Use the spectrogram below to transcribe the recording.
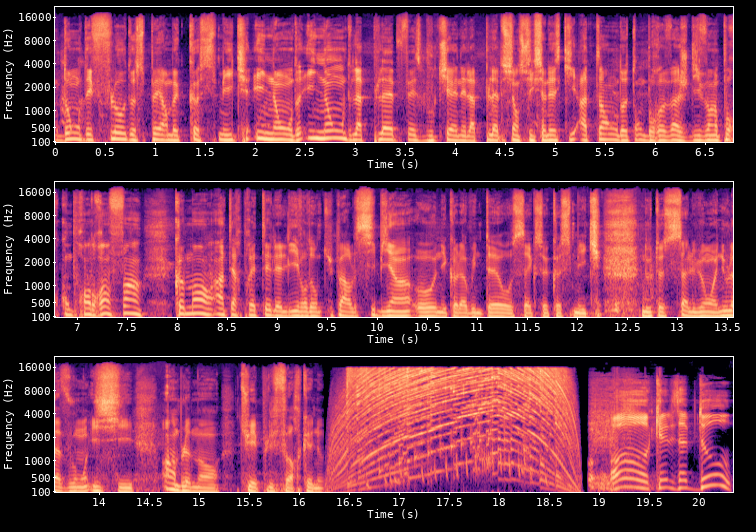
dont des flots de sperme cosmiques inondent, inondent la plèbe facebookienne et la plèbe science-fictionnaise qui attendent ton breuvage divin pour comprendre enfin comment interpréter les livres dont tu parles si bien, ô Nicolas Winter, au sexe cosmique. Nous te saluons et nous l'avouons ici, humblement, tu es plus fort que nous. Oh, quels abdos!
